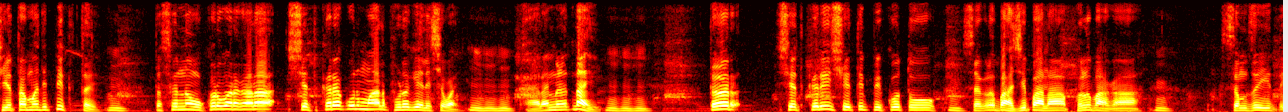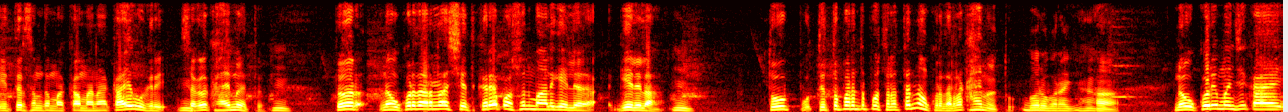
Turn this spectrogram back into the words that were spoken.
शेतामध्ये पिकतंय. तसं नोकर वर्गाला शेतकऱ्याकडून माल पुढे गेल्याशिवाय खायला मिळत नाही. तर शेतकरी शेती पिकवतो सगळं भाजीपाला फळबागा समजा इतर समजा मका म्हणा काय वगैरे सगळं खायला मिळतं. तर नोकरदाराला शेतकऱ्यापासून माल गेलेला गेलेला तो तिथपर्यंत पोचला तर नोकरदाराला खाय मिळतो. बरोबर आहे. हा. नोकरी म्हणजे काय?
